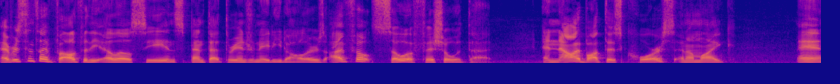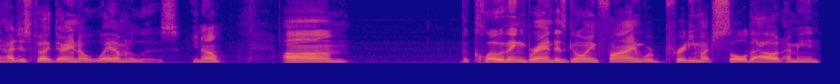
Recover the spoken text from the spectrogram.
ever since I filed for the LLC and spent that $380, I've felt so official with that. And now I bought this course and I'm like, man, I just feel like there ain't no way I'm going to lose, you know? Um, the clothing brand is going fine. We're pretty much sold out. I mean,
